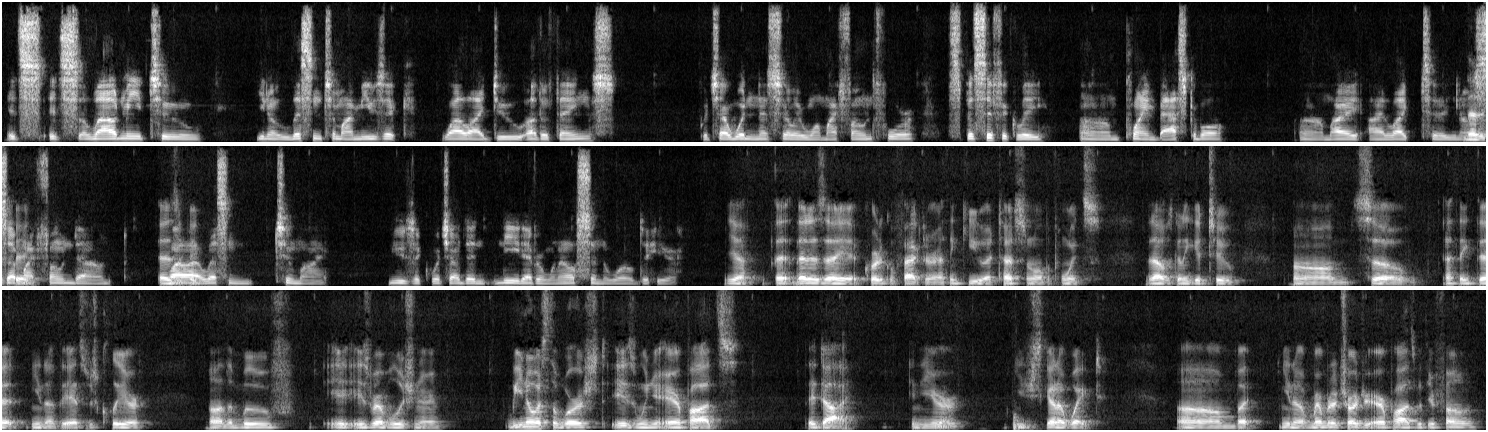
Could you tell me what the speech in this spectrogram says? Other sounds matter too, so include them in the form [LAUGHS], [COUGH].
It's it's allowed me to, you know, listen to my music while I do other things, which I wouldn't necessarily want my phone for. Specifically, um, playing basketball. Um, I I like to, you know, set my phone down That is a while I listen to my music, which I didn't need everyone else in the world to hear. yeah, that that is a critical factor. I think you uh, touched on all the points that I was going to get to. Um, so I think that you know the answer is clear. Uh, the move is revolutionary. But you know what's the worst is when your AirPods they die, and you're you just gotta wait. Um, but you know, remember to charge your AirPods with your phone.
